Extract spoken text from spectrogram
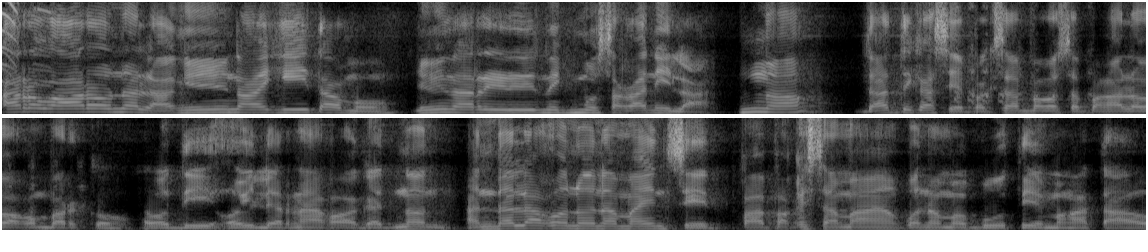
araw-araw na lang, yun yung nakikita mo, yun yung naririnig mo sa kanila. No? Dati kasi, pagsamba ko sa pangalawa kong barko, o di oiler na ako agad nun. Ang dala ko noon na mindset, papakisamahan ko na mabuti yung mga tao.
